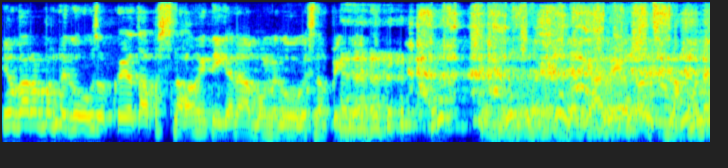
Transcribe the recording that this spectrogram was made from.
yung parang pag nag-uusap kayo tapos nakangiti ka na habang nag-uugas ng pinggan. Delikado yun, Lods. Block mo na.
